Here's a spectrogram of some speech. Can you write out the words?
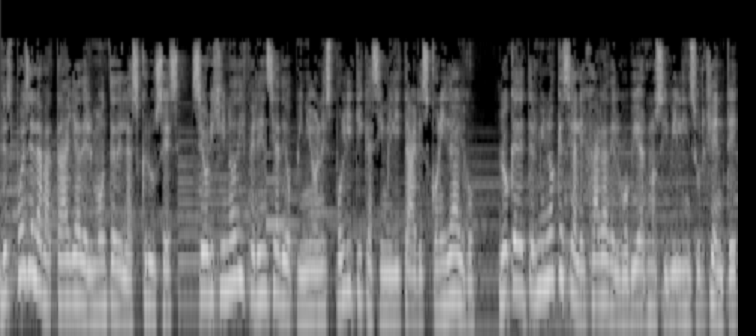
Después de la batalla del Monte de las Cruces, se originó diferencia de opiniones políticas y militares con Hidalgo, lo que determinó que se alejara del gobierno civil insurgente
